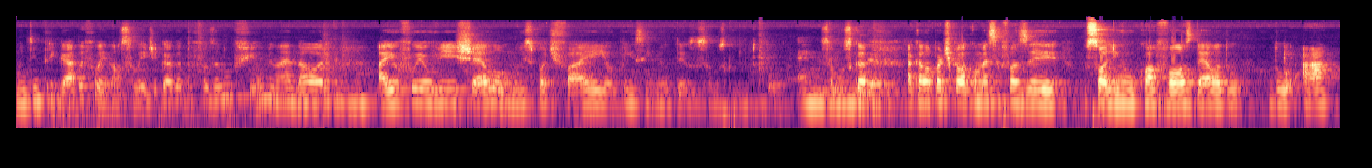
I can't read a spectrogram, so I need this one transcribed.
muito intrigada. Eu falei, nossa, Lady Gaga tá fazendo um filme, né? Da hora. Aí eu fui ouvir Shallow no Spotify e eu pensei, meu Deus, essa música é muito boa. É Essa música, linda. aquela parte que ela começa a fazer o solinho com a voz dela do, do A.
